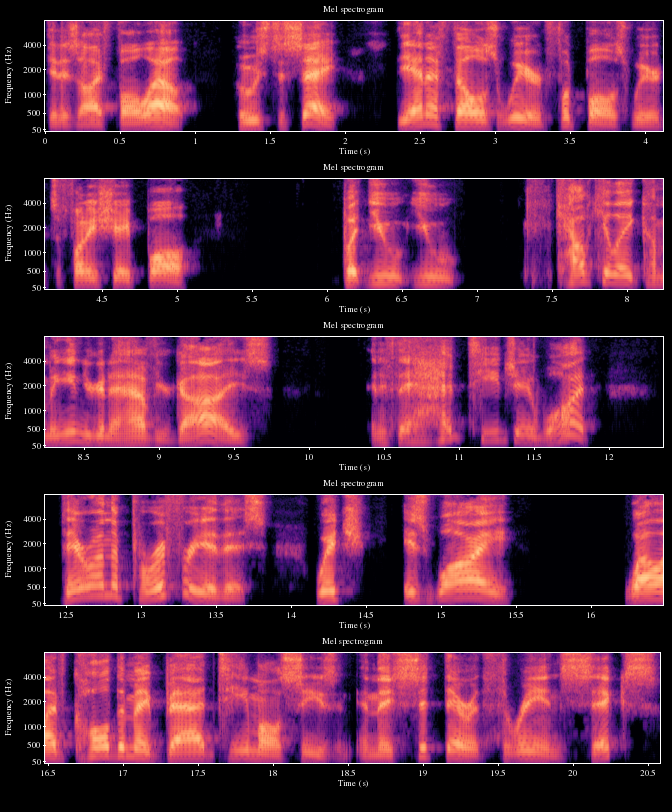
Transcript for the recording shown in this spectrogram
Did his eye fall out? Who's to say? The NFL is weird. Football is weird. It's a funny shaped ball. But you you calculate coming in, you're going to have your guys, and if they had T.J. Watt, they're on the periphery of this, which is why, while I've called them a bad team all season, and they sit there at three and six,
